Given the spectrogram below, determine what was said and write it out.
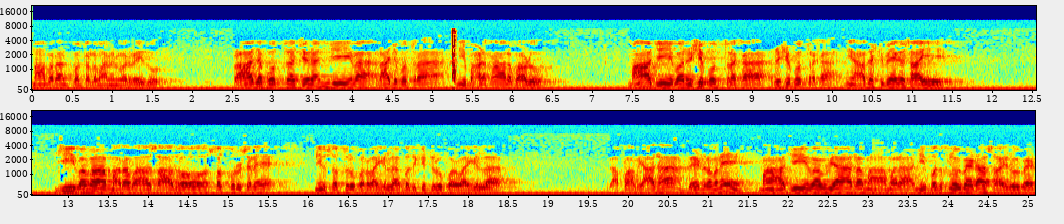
ಮಾಮರ ಅಂತ ಬಂತಲ್ಲ ಮಾವಿನ ಮರವೇ ಇದು. ರಾಜಪುತ್ರ ಚಿರಂಜೀವ, ರಾಜಪುತ್ರ, ನೀ ಬಹಳ ಕಾಲ ಬಾಳು. ಮಾ ಜೀವ ಋಷಿಪುತ್ರಕ ಋಷಿಪುತ್ರಕ, ನೀ ಆದಷ್ಟು ಬೇಗ ಸಾಯಿ. ಜೀವವ ಮರವ ಸಾಧೋ, ಸತ್ಪುರುಷರೇ, ನೀವು ಸತ್ರು ಪರವಾಗಿಲ್ಲ, ಬದುಕಿದ್ರೂ ಪರವಾಗಿಲ್ಲ. ವ್ಯಾಪ ವ್ಯಾಧ ಬೇಡ್ರವನೇ ಮಾ ಜೀವ ವ್ಯಾಧ ಮಾಮರ ನೀ ಬದುಕಲೂ ಬೇಡ ಸಾಯಿರೂ ಬೇಡ.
